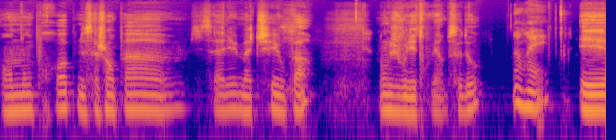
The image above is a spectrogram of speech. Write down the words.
en nom propre, ne sachant pas si ça allait matcher ou pas. Donc, je voulais trouver un pseudo. Ouais. Et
